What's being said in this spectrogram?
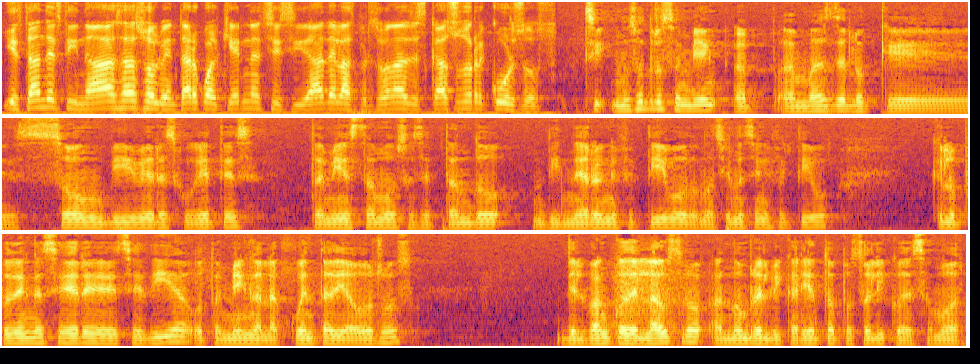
y están destinadas a solventar cualquier necesidad de las personas de escasos recursos. Sí, nosotros también, además de lo que son víveres, juguetes, también estamos aceptando dinero en efectivo, donaciones en efectivo que lo pueden hacer ese día o también a la cuenta de ahorros del Banco del Austro a nombre del Vicariato Apostólico de Zamora,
